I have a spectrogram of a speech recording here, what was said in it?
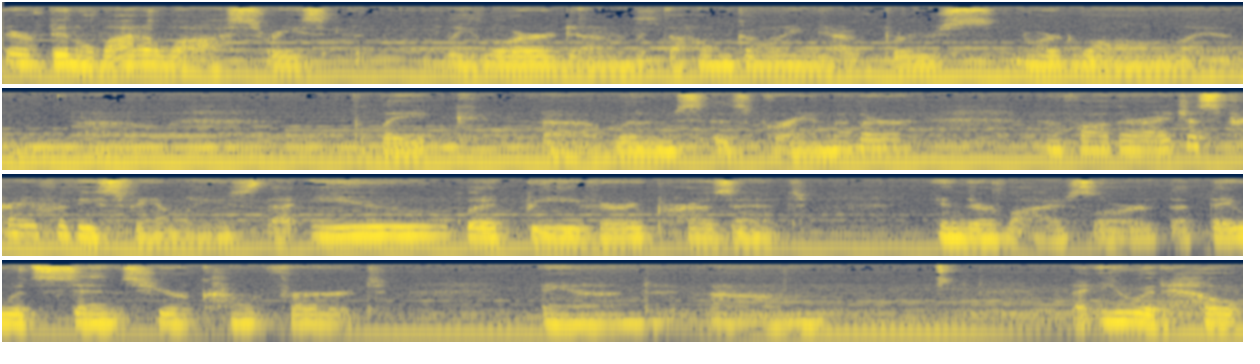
there have been a lot of loss recently, Lord, um, with the homegoing of Bruce Nordwall and uh, Blake uh, Williams' grandmother. And Father, I just pray for these families that you would be very present in their lives, Lord, that they would sense your comfort and um, that you would help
